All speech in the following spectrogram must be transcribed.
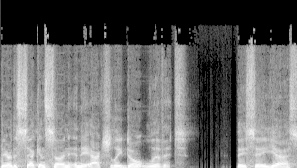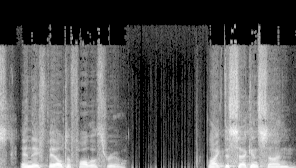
they are the second son and they actually don't live it. They say yes, and they fail to follow through. Like the second son,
